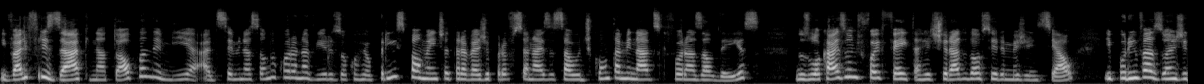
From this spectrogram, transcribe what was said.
E vale frisar que na atual pandemia, a disseminação do coronavírus ocorreu principalmente através de profissionais da saúde contaminados que foram às aldeias, nos locais onde foi feita a retirada do auxílio emergencial e por invasões de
